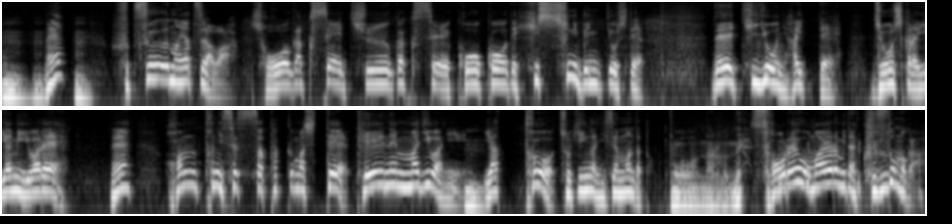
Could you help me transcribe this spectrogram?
うんうん。ね。うん普通のやつらは小学生中学生高校で必死に勉強してで企業に入って上司から嫌味言われね本当に切磋琢磨して定年間際にうん。やっと貯金が2000万だと、おおなるほどね。それをお前らみたいなクズどもが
